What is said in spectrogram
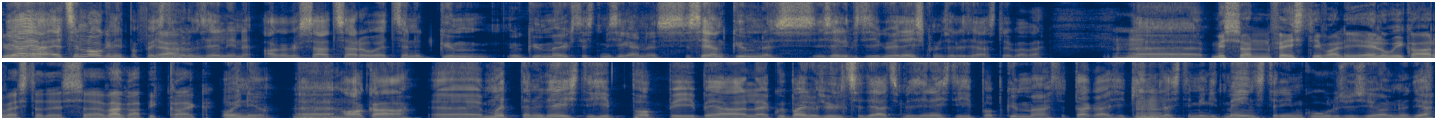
ja, ja külla. et see on loogiline, hip-hop festival Jaa. on selline, aga kas saad sa aru, et see nüüd küm-, kümme, üksteist, mis iganes, see on kümnes, see oli vist isegi üheteistkümnes oli see aasta juba või? mm. Mhm. -hmm. mis on festivali eluiga arvestades äh, väga pikk aeg. on ju mm, Mhm. -hmm. aga äh, mõtle nüüd Eesti hip-hopi peale, kui palju sa üldse tead, siis ma siin Eesti hip-hop kümme aastat tagasi, kindlasti mm -hmm. mingit mainstream kuulsusi ei olnud jah,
